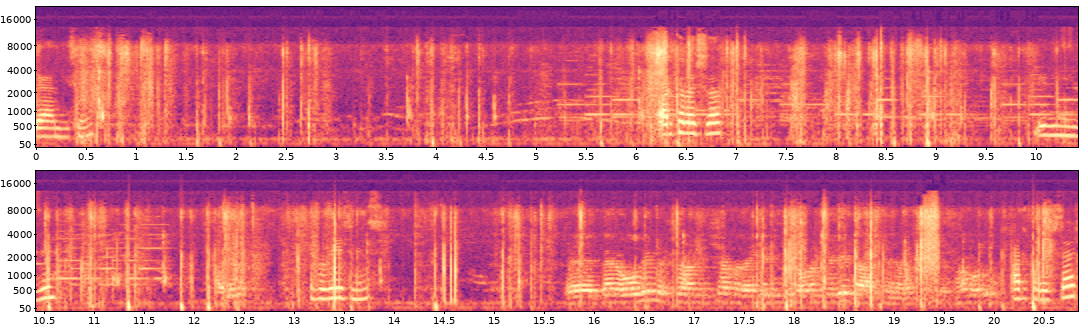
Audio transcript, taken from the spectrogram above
Beğendiyseniz. Arkadaşlar dediğim gibi yapabilirsiniz. Ee, ben oğluyum da şu an dışarıda ben gelince ona söyleyeyim sene bakıyor. Tamam oğlum. Arkadaşlar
